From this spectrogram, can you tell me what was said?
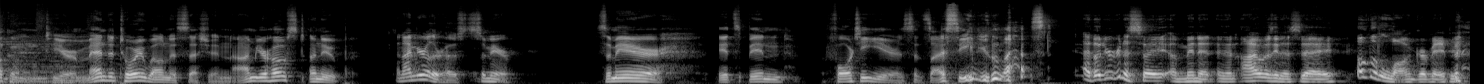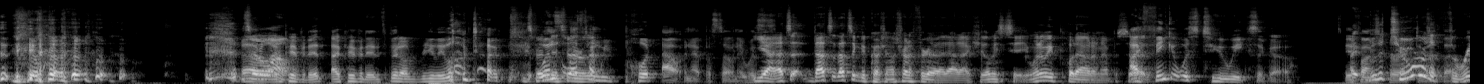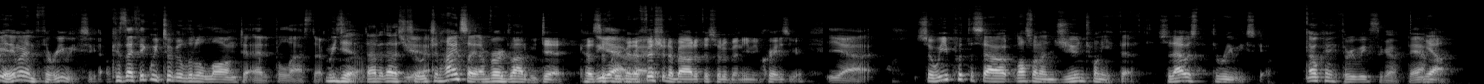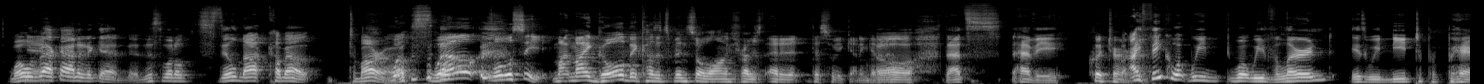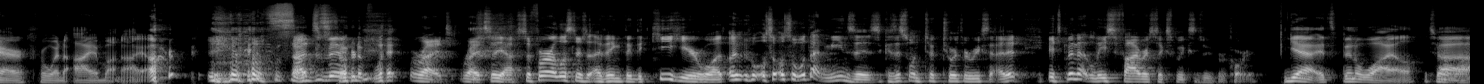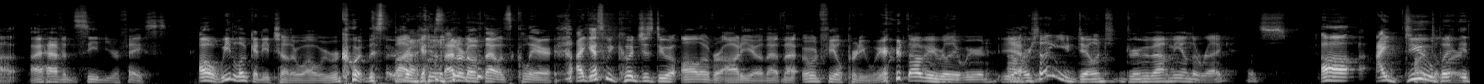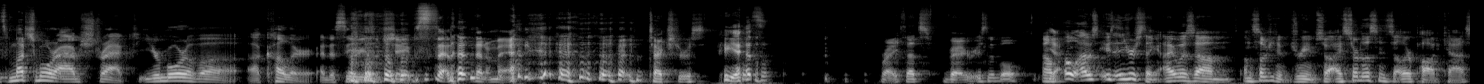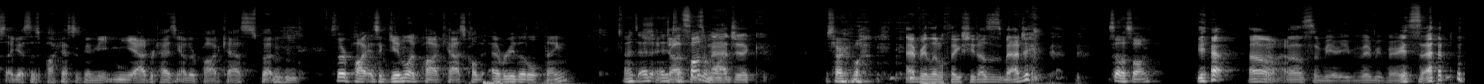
welcome to your mandatory wellness session. I'm your host, Anoop. And I'm your other host, Samir. Samir, it's been 40 years since I've seen you last. I thought you were going to say a minute, and then I was going to say a little longer, maybe. it's been a Oh, while. I pivoted. I pivoted. It's been a really long time. been- When's it's the last really- time we put out an episode? It was Yeah, that's a, that's a, that's a good question. I was trying to figure that out actually. Let me see. When did we put out an episode? I think it was two weeks ago. If I- was it two or was it three? I think it went in three weeks ago. Because I think we took a little long to edit the last episode. We did. That, that is true. Yeah. Which in hindsight, I'm very glad we did because if Yeah, we'd been right. efficient about it, this would have been even crazier. Yeah. So we put this out last one on June 25th. So that was three weeks ago. Okay, three weeks ago. Damn. Yeah. Well, we're Yeah. back at it again, and this one will still not come out tomorrow. Well, so- well, well, we'll see. My, my goal, because it's been so long, is to try to just edit it this weekend and get it out. oh, that's heavy. Quick turn. I think what we what we've learned is we need to prepare for when I am on IR. That's sort of way. Right, right. So yeah, so for our listeners, I think that the key here was oh, so, so what that means is because this one took two or three weeks to edit, it's been at least five or six weeks since we've recorded. Yeah, it's been a while. It's been a Uh, while. I haven't seen your face. Oh, we look at each other while we record this Right. podcast. I don't know if that was clear. I guess we could just do it all over audio. That that would feel pretty weird. That would be really weird. Yeah. Um, are you saying you don't dream about me on the reg? That's Uh, I do, but learn. it's much more abstract. You're more of a, a color and a series of shapes than, than a man. textures. yes. Right, that's very reasonable. Um, Yeah. Oh, I was. It was interesting. I was um on the subject of dreams, so I started listening to other podcasts. I guess this podcast is going to be me advertising other podcasts, but Mhm. it's their pod. It's a Gimlet podcast called Every Little Thing, and, and, She and it's a does fun his one. magic. Sorry, what? Every little thing she does is magic. Is that a song? yeah. Oh, oh, Samir, you made me very sad.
